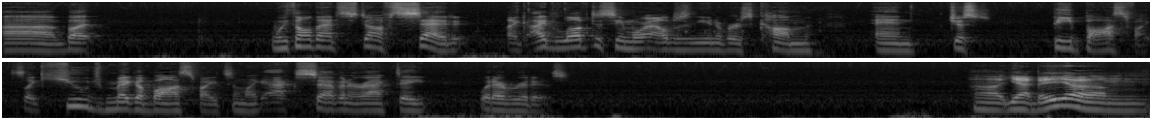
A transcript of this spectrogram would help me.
Uh, but with all that stuff said, like I'd love to see more Elders of the Universe come and just be boss fights, like huge mega boss fights in like Act Seven or Act Eight, whatever it is. Uh, yeah, they. Um,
